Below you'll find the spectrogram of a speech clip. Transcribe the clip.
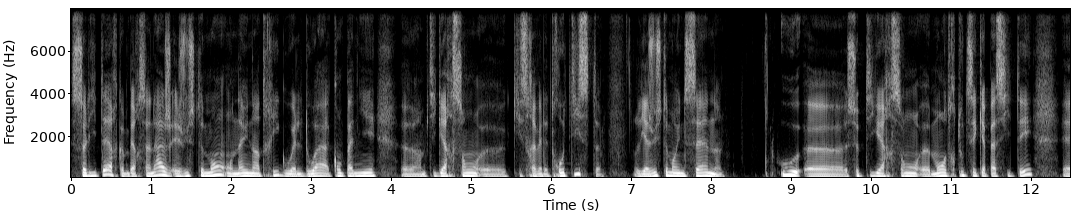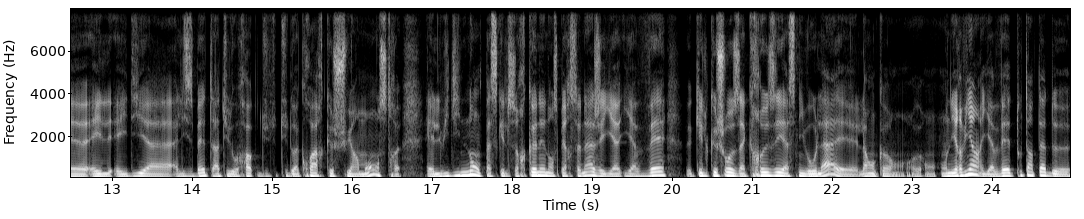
solitaire comme personnage. Et justement, on a une intrigue où elle doit accompagner euh, un petit garçon euh, qui se révèle être autiste. Il y a justement une scène où euh, ce petit garçon euh, montre toutes ses capacités euh, et, il, dit à, à Lisbeth ah, tu, dois, tu, dois croire que je suis un monstre. Elle lui dit non parce qu'elle se reconnaît dans ce personnage et il y, avait quelque chose à creuser à ce niveau-là. Et là encore, on, y revient. Il y avait tout un tas de,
